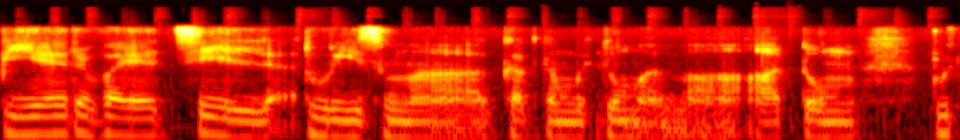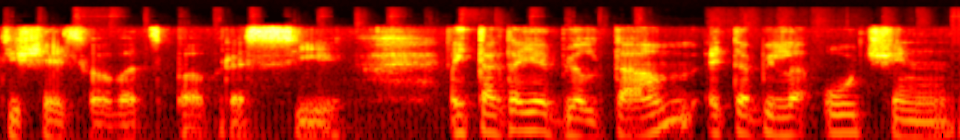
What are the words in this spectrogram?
первая цель туризма, когда мы думаем о, том, путешествовать по России. И тогда я был там, это было очень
